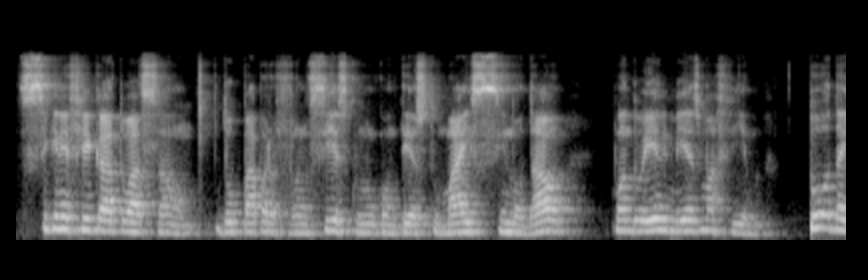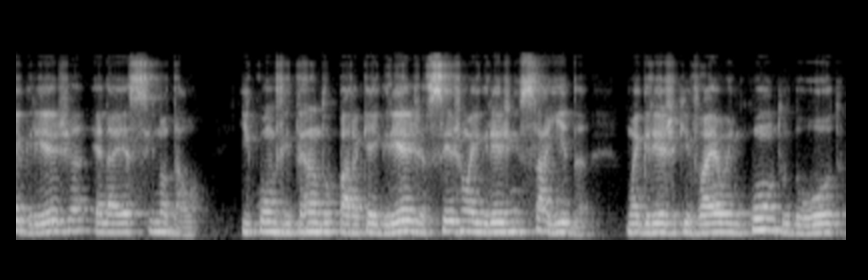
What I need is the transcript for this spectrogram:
Significa a atuação do Papa Francisco num contexto mais sinodal, quando ele mesmo afirma: toda a igreja ela é sinodal e convidando para que a igreja seja uma igreja em saída, uma igreja que vai ao encontro do outro,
